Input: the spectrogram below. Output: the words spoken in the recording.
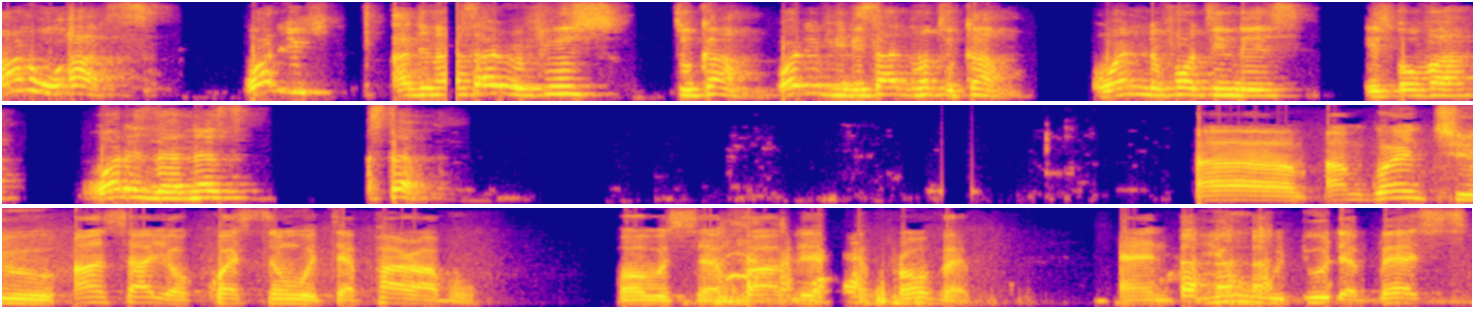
one will ask, what if Agyinasare refuse to come? What if he decide not to come? When the 14 days is over, what is the next step? Um, I'm going to answer your question with a parable or with a, probably a proverb. And you will do the best.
